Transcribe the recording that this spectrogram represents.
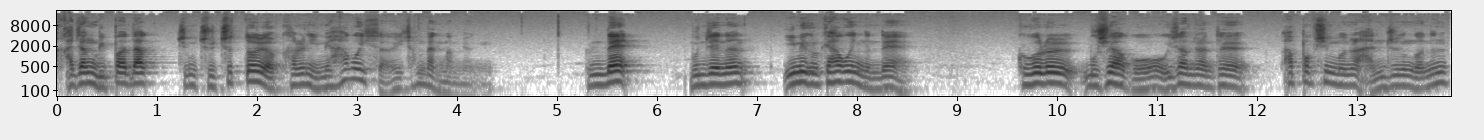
가장 밑바닥 지금 주춧돌 역할을 이미 하고 있어요. 이 1100만 명이. 근데 문제는 이미 그렇게 하고 있는데 그거를 무시하고 이 사람들한테 합법 신분을 안 주는 거는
